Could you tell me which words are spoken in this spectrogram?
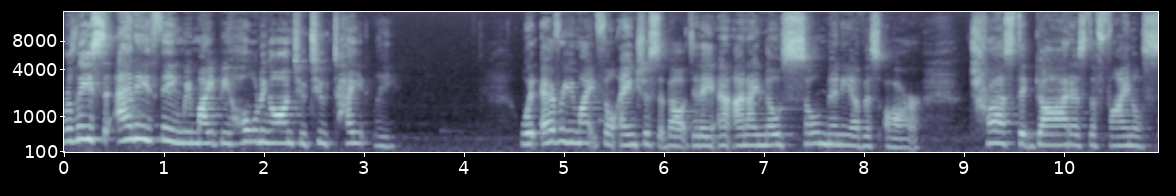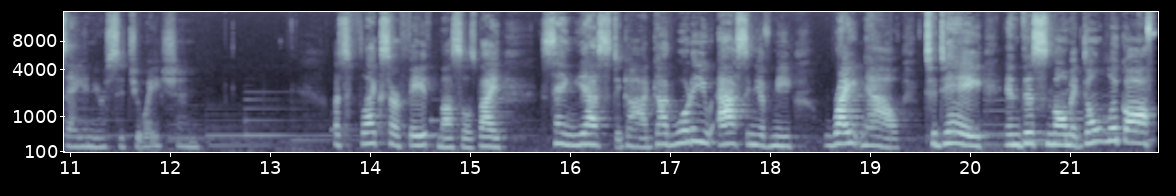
Release anything we might be holding on to too tightly. Whatever you might feel anxious about today, and I know so many of us are, trust that God has the final say in your situation. Let's flex our faith muscles by saying yes to God. God, what are you asking of me right now, today, in this moment? Don't look off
